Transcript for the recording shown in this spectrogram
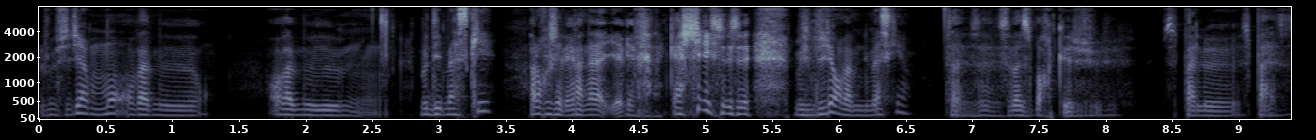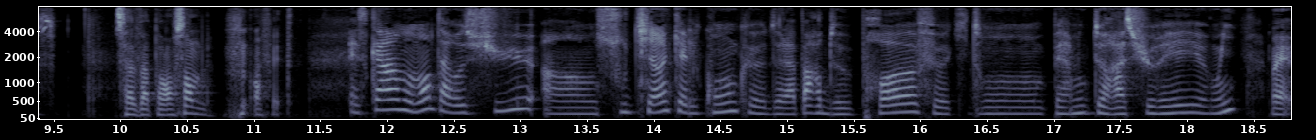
je me suis dit à un moment, on va me, on va me, me démasquer. Alors que j'avais rien, à- il y avait rien à cacher. Mais je me suis dit, on va me démasquer. Ça, ça, ça va se voir que je, c'est pas le, c'est pas, ça va pas ensemble, en fait. Est-ce qu'à un moment, tu as reçu un soutien quelconque de la part de profs qui t'ont permis de te rassurer? Oui. Ouais,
